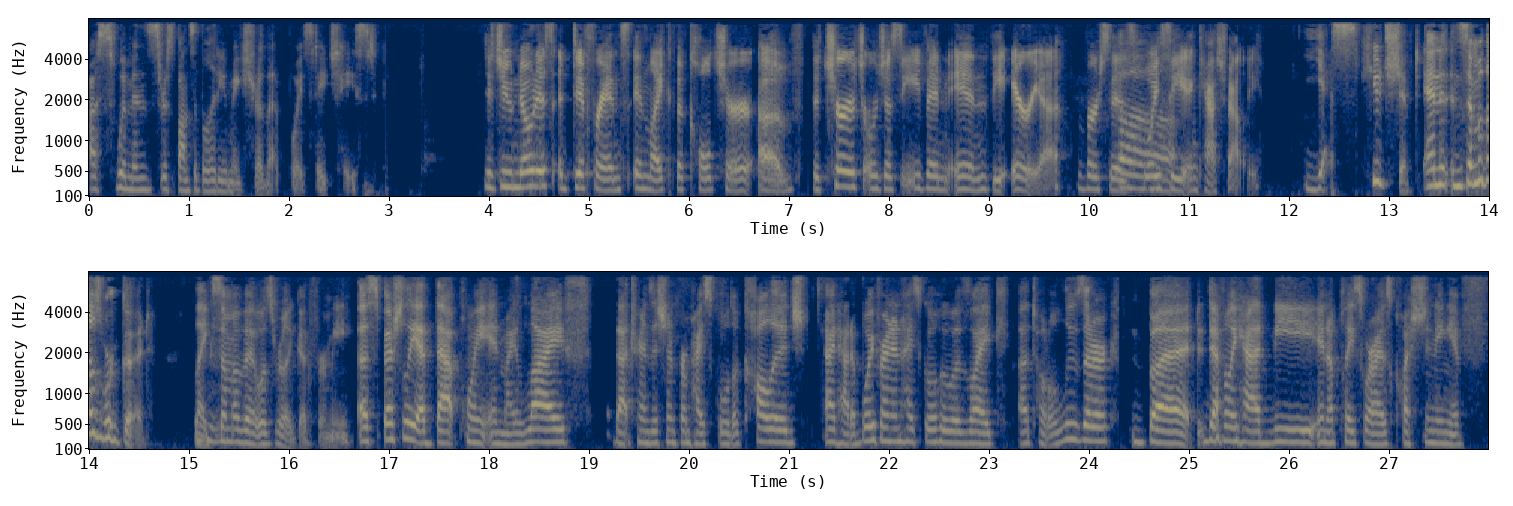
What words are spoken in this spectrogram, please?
us women's responsibility to make sure that boys stay chaste. Did you notice a difference in like the culture of the church or just even in the area versus Uh, Boise and Cache Valley? Yes, huge shift. And and some of those were good. Like Mhm. some of it was really good for me, especially at that point in my life. That transition from high school to college. I'd had a boyfriend in high school who was like a total loser, but definitely had me in a place where I was questioning if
